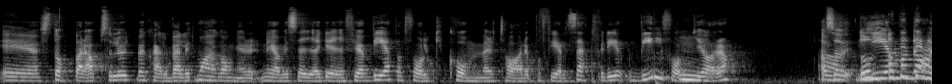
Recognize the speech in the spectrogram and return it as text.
eh, eh, stoppar absolut mig själv väldigt många gånger när jag vill säga grejer för jag vet att folk kommer ta det på fel sätt för det vill folk göra. Alltså Mm. Ja, de- ger man dem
